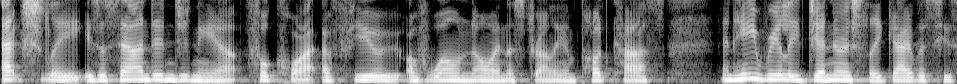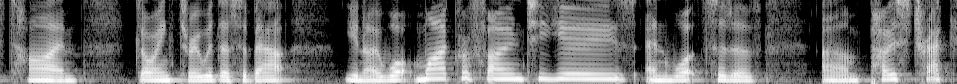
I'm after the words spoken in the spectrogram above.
actually is a sound engineer for quite a few of well known Australian podcasts. And he really generously gave us his time going through with us about, you know, what microphone to use and what sort of um, post track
